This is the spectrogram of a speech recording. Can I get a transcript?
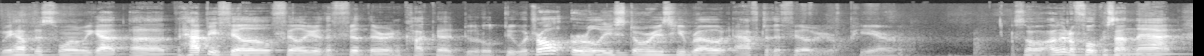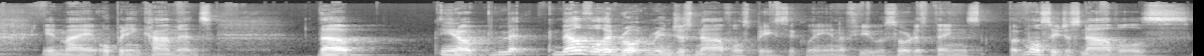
we have this one. We got uh, Happy Fail, Failure, The Fiddler, and Cock-a-Doodle-Doo, which are all early stories he wrote after the failure of Pierre. So I'm going to focus on that in my opening comments. The you know, Melville had written just novels basically and a few sort of things, but mostly just novels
